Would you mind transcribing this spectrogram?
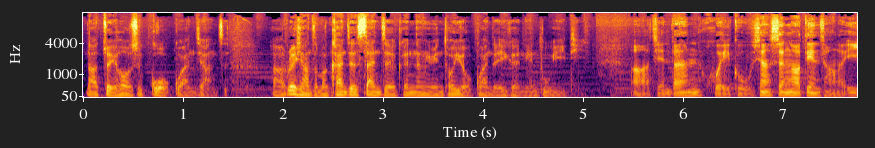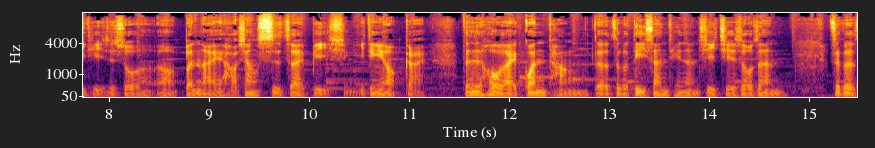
那最后是过关这样子啊。瑞祥怎么看这三者跟能源都有关的一个年度议题？啊，简单回顾，像深澳电厂的议题是说，呃，本来好像势在必行，一定要盖，但是后来观塘的这个第三天然气接收站这个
